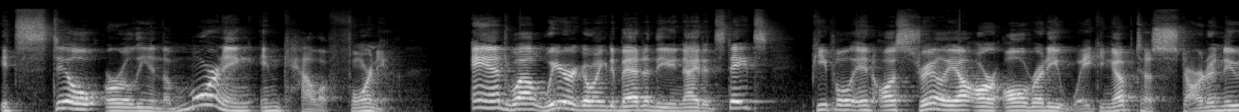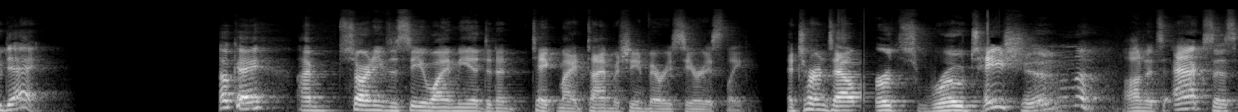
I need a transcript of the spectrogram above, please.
it's still early in the morning in California. And while we're going to bed in the United States, people in Australia are already waking up to start a new day. Okay, I'm starting to see why Mia didn't take my time machine very seriously. It turns out Earth's rotation on its axis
